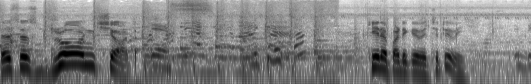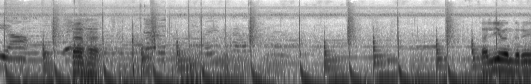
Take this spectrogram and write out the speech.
திஸ் இஸ் ட்ரோன் ஷாட் கீழே படுக்க வச்சுட்டு வெய் தள்ளி வந்துரு.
